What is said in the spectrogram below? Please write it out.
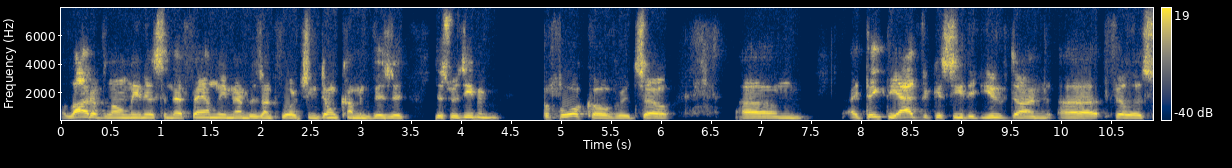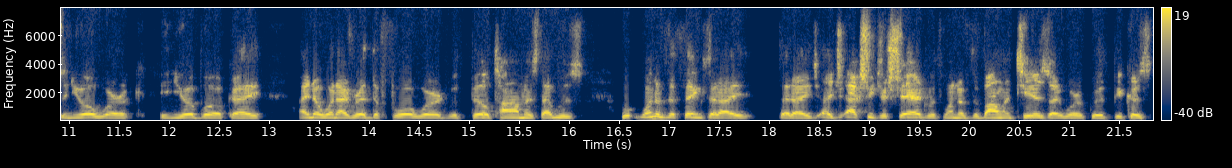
a lot of loneliness, and their family members unfortunately don't come and visit. This was even before COVID, so um, I think the advocacy that you've done, uh, Phyllis, in your work, in your book, I I know when I read the foreword with Bill Thomas, that was w- one of the things that I that I, I actually just shared with one of the volunteers I work with because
